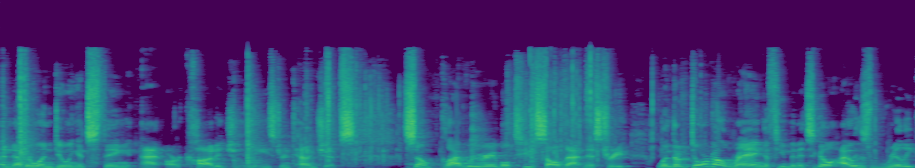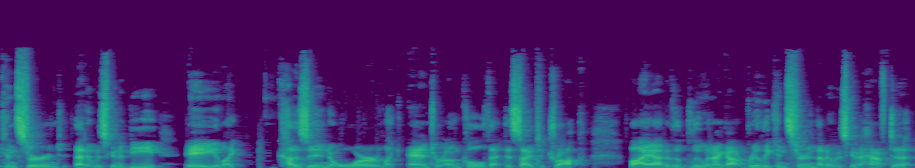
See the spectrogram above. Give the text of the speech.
another one doing its thing at our cottage in the Eastern Townships. So glad we were able to solve that mystery. When the doorbell rang a few minutes ago, I was really concerned that it was going to be a like cousin or like aunt or uncle that decided to drop out of the blue and I got really concerned that I was going to have to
